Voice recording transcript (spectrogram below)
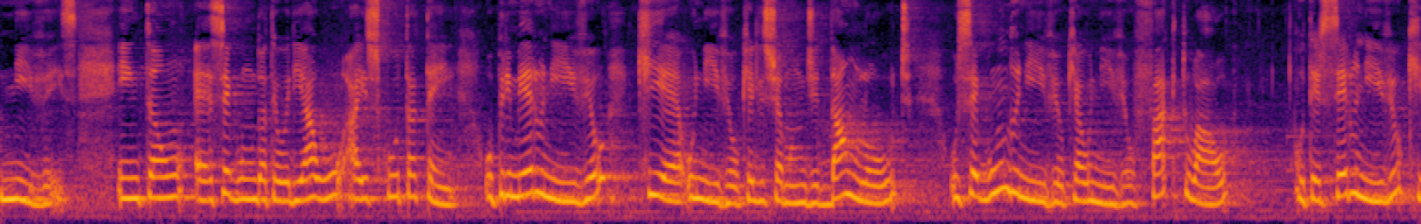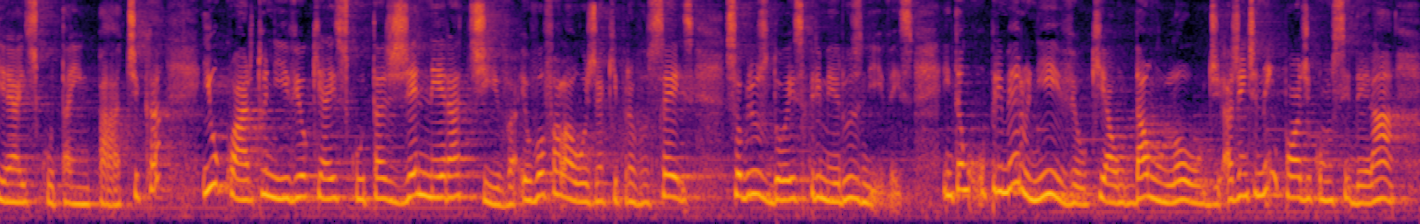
níveis. Então, então, é, segundo a teoria U, a escuta tem o primeiro nível, que é o nível que eles chamam de download, o segundo nível, que é o nível factual, o terceiro nível, que é a escuta empática, e o quarto nível, que é a escuta generativa. Eu vou falar hoje aqui para vocês sobre os dois primeiros níveis. Então, o primeiro nível, que é o download, a gente nem pode considerar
